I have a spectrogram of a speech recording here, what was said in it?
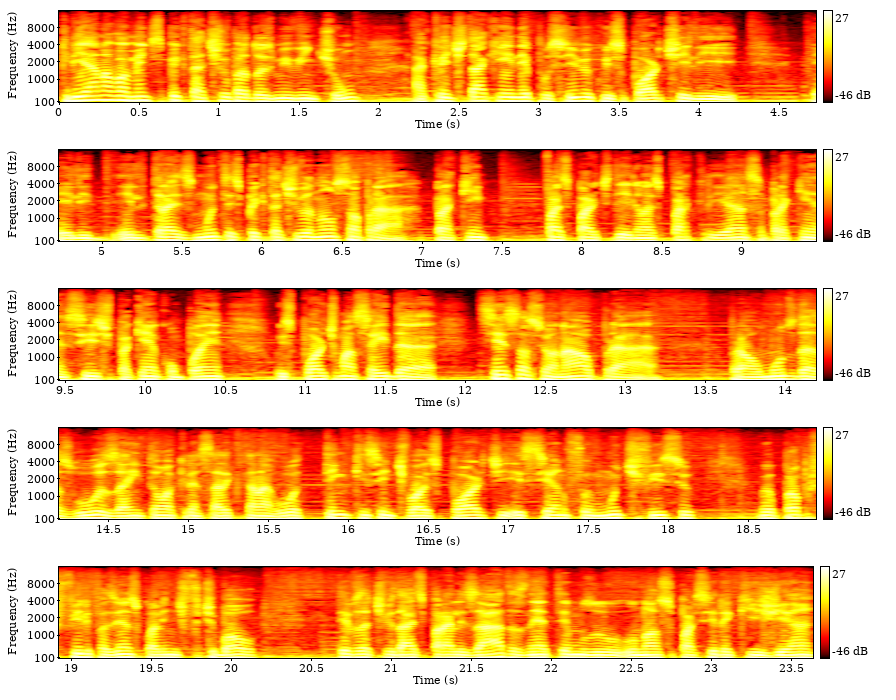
criar novamente expectativa para 2021, acreditar que ainda é possível que o esporte ele ele, ele traz muita expectativa não só para quem faz parte dele, mas para criança, para quem assiste, para quem acompanha. O esporte é uma saída sensacional para para o mundo das ruas, aí então a criançada que está na rua tem que incentivar o esporte. Esse ano foi muito difícil. Meu próprio filho fazendo escolinha de futebol teve as atividades paralisadas, né? Temos o, o nosso parceiro aqui, Jean,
